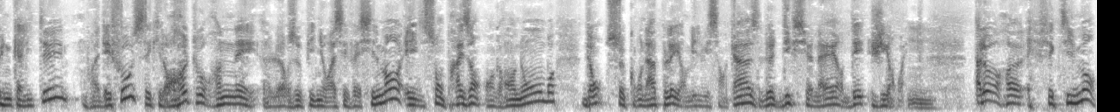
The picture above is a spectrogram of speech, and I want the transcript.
une qualité, ou un défaut, c'est qu'ils retournaient leurs opinions assez facilement et ils sont présents en grand nombre dans ce qu'on appelait en 1815 le dictionnaire des girouettes. Alors, euh, effectivement,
